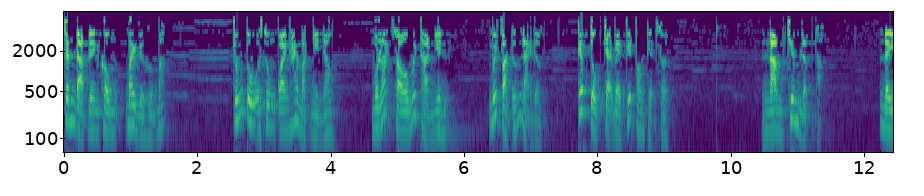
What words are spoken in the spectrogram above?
Chân đạp lên không bay về hướng bắc. Chúng tu ở xung quanh hai mặt nhìn nhau, Một lát sau mới thản nhiên, Mới phản ứng lại được, Tiếp tục chạy về phía phong thiện sơn. Nam chiêm lập đạo, Đây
